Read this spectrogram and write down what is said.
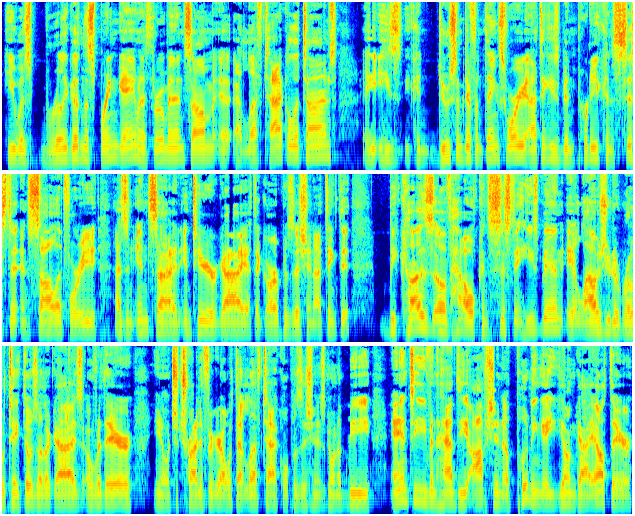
He was really good in the spring game and threw him in some at left tackle at times. He's he can do some different things for you, and I think he's been pretty consistent and solid for you as an inside interior guy at the guard position. I think that because of how consistent he's been, it allows you to rotate those other guys over there, you know, to try to figure out what that left tackle position is going to be, and to even have the option of putting a young guy out there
